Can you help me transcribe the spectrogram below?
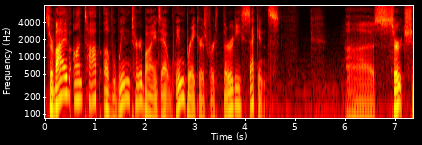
Survive on top of wind turbines at windbreakers for 30 seconds. Uh, search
